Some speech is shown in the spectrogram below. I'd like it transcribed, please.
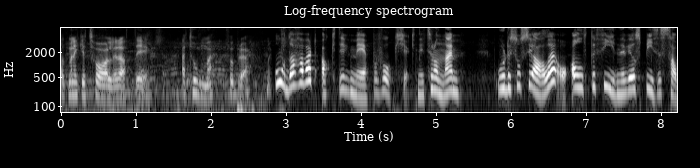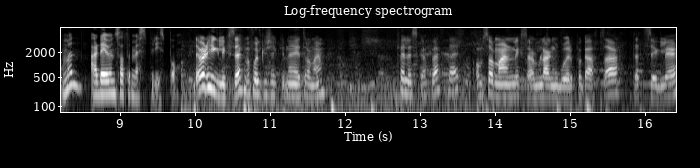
At man ikke tåler at de er tomme for brød. Oda har vært aktiv med på folkekjøkkenet i Trondheim. Hvor det sosiale og alt det fine ved å spise sammen er det hun satte mest pris på. Det var det hyggeligste med folkekjøkkenet i Trondheim. Fellesskapet der. Om sommeren liksom langbord på gata, dødshyggelig.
